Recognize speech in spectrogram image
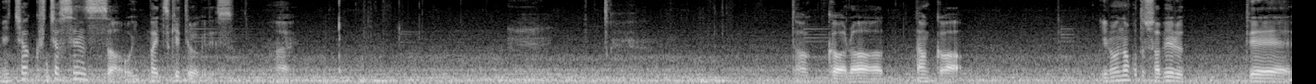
めちゃくちゃセンサーをいっぱいつけてるわけです。はい。うん。だからなんかいろんなこと喋るって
